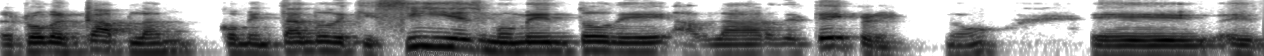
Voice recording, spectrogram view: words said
Robert Kaplan comentando de que sí es momento de hablar del tapering, ¿no? Eh, eh,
